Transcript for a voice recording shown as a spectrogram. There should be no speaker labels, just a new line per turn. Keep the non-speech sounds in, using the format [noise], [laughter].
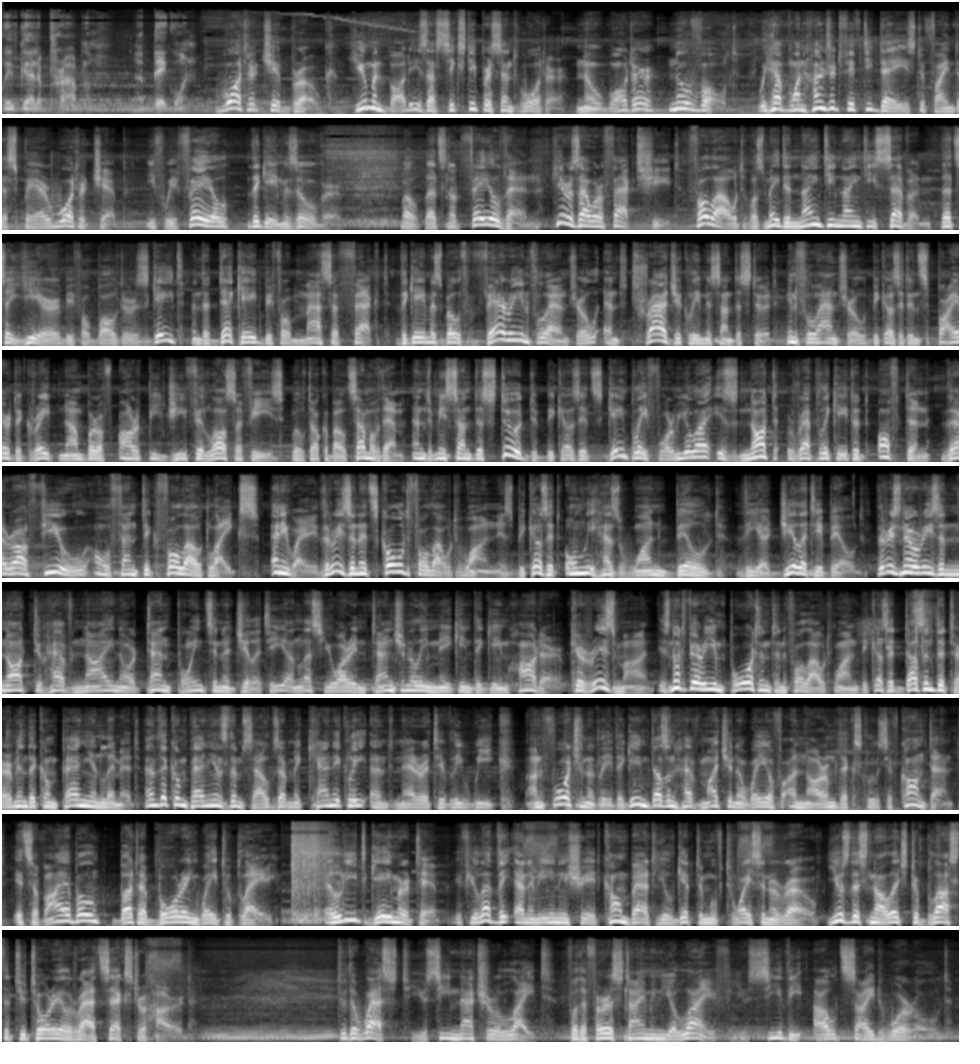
we've got a problem. A big one.
Water chip broke. Human bodies are 60% water. No water, no vault. We have 150 days to find a spare water chip. If we fail, the game is over. Well, let's not fail then. Here's our fact sheet. Fallout was made in 1997. That's a year before Baldur's Gate and a decade before Mass Effect. The game is both very influential and tragically misunderstood. Influential because it inspired a great number of RPG philosophies. We'll talk about some of them. And misunderstood because its gameplay formula is not replicated often. There are few authentic Fallout likes. Anyway, the reason it's called Fallout 1 is because it only has one build, the agility build. There is no reason not to have 9 or 10 points in agility unless you are intentionally making the game harder. Charisma is not very important in Fallout 1 because it doesn't determine the companion limit, and the companions themselves are mechanically and narratively weak. Unfortunately, the game doesn't have much in a way of unarmed exclusive content. It's a viable, but a boring way to play. Elite gamer tip. If you let the enemy initiate combat, you'll get to move twice in a row. Use this knowledge to blast the tutorial rats extra hard. To the west, you see natural light. For the first time in your life, you see the outside world.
